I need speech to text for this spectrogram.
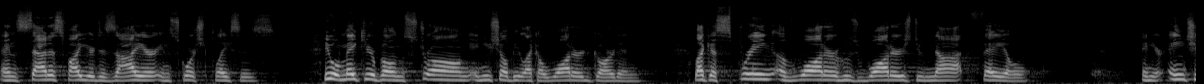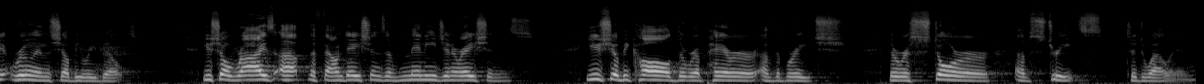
and satisfy your desire in scorched places. He will make your bones strong, and you shall be like a watered garden, like a spring of water whose waters do not fail. And your ancient ruins shall be rebuilt. You shall rise up the foundations of many generations. You shall be called the repairer of the breach, the restorer of streets to dwell in.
